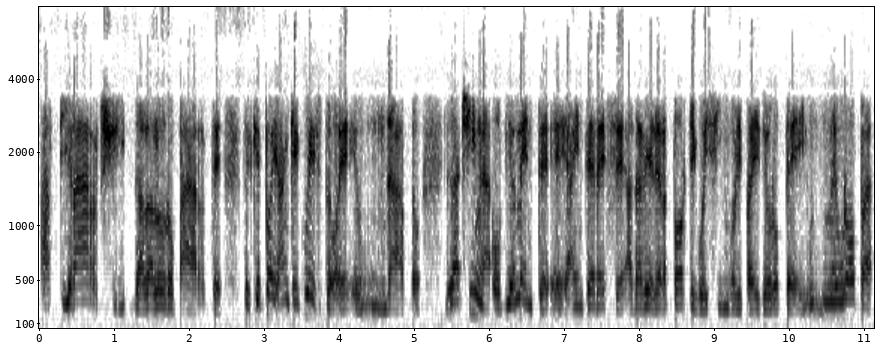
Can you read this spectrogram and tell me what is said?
a tirarci dalla loro parte, perché poi anche questo è un dato. La Cina ovviamente eh, ha interesse ad avere rapporti con i singoli paesi europei, un'Europa,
